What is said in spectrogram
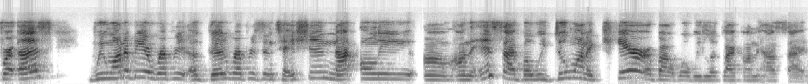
for us, we want to be a, rep- a good representation, not only um, on the inside, but we do want to care about what we look like on the outside.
